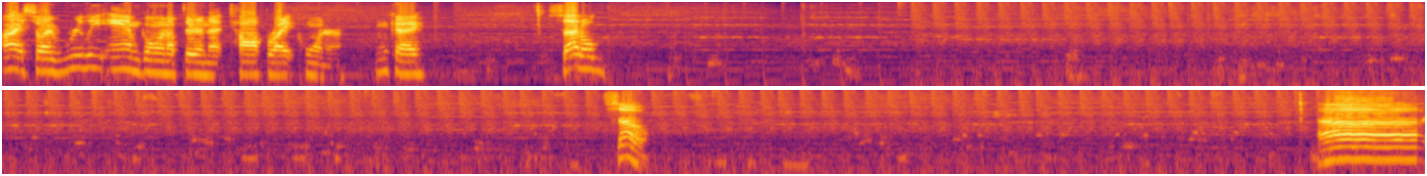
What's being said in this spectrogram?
Alright, so I really am going up there in that top right corner. Okay. Settled. So, uh,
